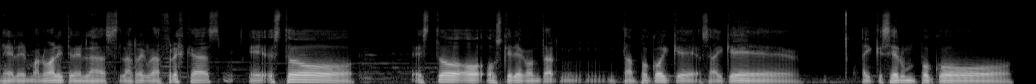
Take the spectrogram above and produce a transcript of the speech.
leer el manual y tener las, reglas frescas. Eh, esto, esto os quería contar. Tampoco hay que, o sea, hay que, hay que ser un poco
